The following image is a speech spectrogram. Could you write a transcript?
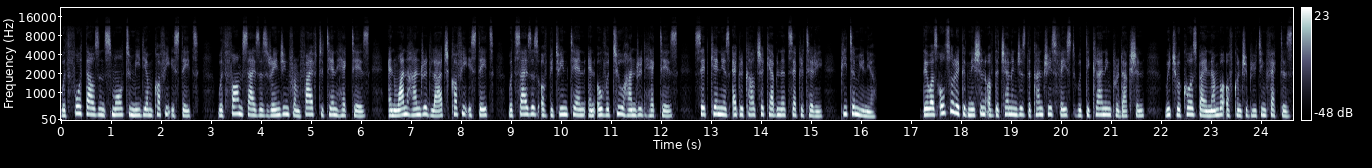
with 4,000 small to medium coffee estates, with farm sizes ranging from 5 to 10 hectares, and 100 large coffee estates, with sizes of between 10 and over 200 hectares, said Kenya's Agriculture Cabinet Secretary, Peter Munya. There was also recognition of the challenges the countries faced with declining production, which were caused by a number of contributing factors,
